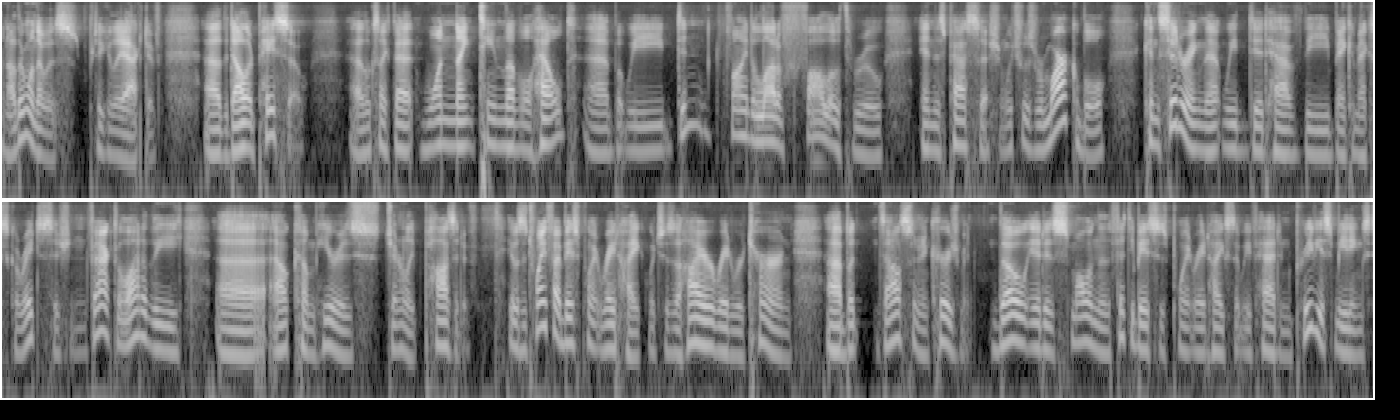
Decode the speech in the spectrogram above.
Another one that was particularly active, uh, the dollar peso. Uh, looks like that 119 level held, uh, but we didn't find a lot of follow through in this past session, which was remarkable considering that we did have the Bank of Mexico rate decision. In fact, a lot of the uh, outcome here is generally positive. It was a 25 basis point rate hike, which is a higher rate of return, uh, but it's also an encouragement. Though it is smaller than the 50 basis point rate hikes that we've had in previous meetings,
